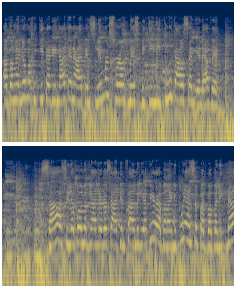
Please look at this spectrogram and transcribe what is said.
abangan nyo makikita din natin ang ating Slimmers World Miss Bikini 2011. Sa sila po maglalaro sa ating Family Appear. Abangan nyo po yan sa pagbabalik Win!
